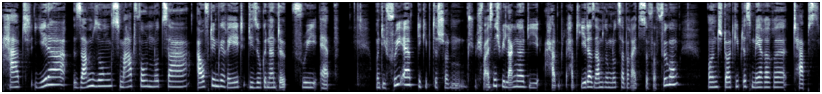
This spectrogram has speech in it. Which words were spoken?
hat jeder Samsung Smartphone-Nutzer auf dem Gerät die sogenannte Free App. Und die Free App, die gibt es schon, ich weiß nicht wie lange, die hat, hat jeder Samsung-Nutzer bereits zur Verfügung. Und dort gibt es mehrere Tabs.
